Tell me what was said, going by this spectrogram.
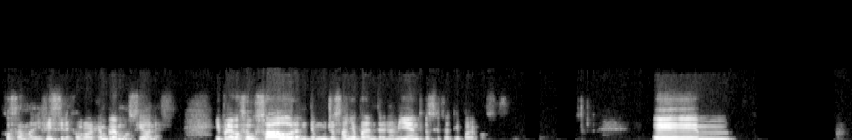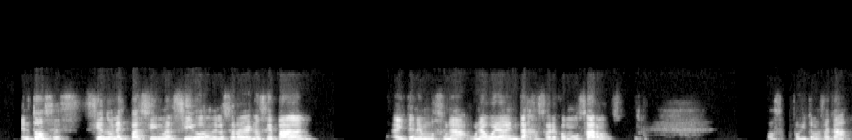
cosas más difíciles, como por ejemplo emociones. Y por algo se ha usado durante muchos años para entrenamientos y este tipo de cosas. Em, entonces, siendo un espacio inmersivo donde los errores no se pagan, ahí tenemos una, una buena ventaja sobre cómo usarlos. Vamos un poquito más acá.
